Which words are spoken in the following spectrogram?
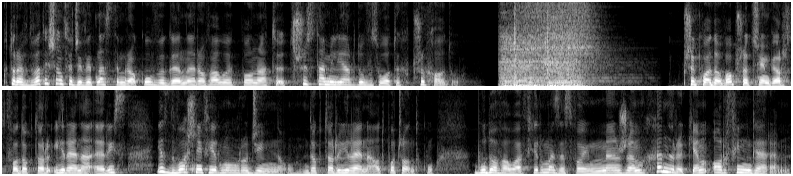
które w 2019 roku wygenerowały ponad 300 miliardów złotych przychodu. Przykładowo przedsiębiorstwo dr Irena Eris jest właśnie firmą rodzinną. Dr Irena od początku budowała firmę ze swoim mężem Henrykiem Orfingerem.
